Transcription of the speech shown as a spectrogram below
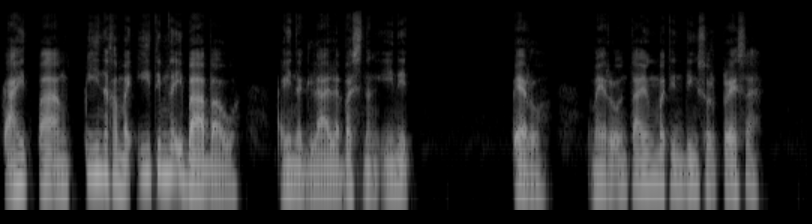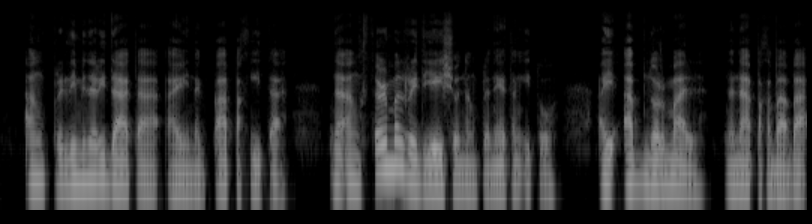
Kahit pa ang pinakamaitim na ibabaw ay naglalabas ng init. Pero mayroon tayong matinding sorpresa. Ang preliminary data ay nagpapakita na ang thermal radiation ng planetang ito ay abnormal na napakababa.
